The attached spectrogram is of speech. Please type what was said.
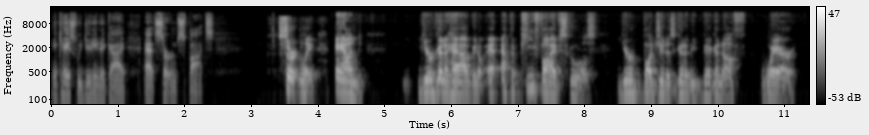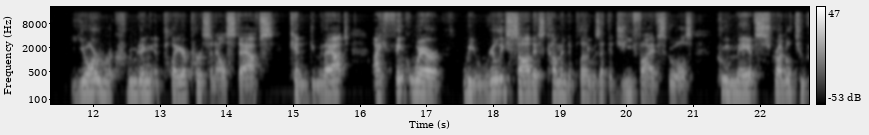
in case we do need a guy at certain spots. Certainly. And you're going to have, you know, at, at the P5 schools, your budget is going to be big enough where your recruiting and player personnel staffs can do that I think where we really saw this come into play was at the G5 schools who may have struggled to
